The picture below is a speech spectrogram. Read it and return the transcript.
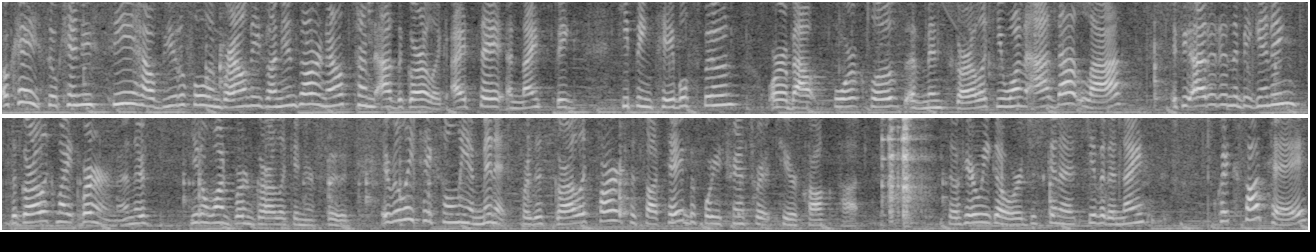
Okay, so can you see how beautiful and brown these onions are? Now it's time to add the garlic. I'd say a nice big heaping tablespoon or about four cloves of minced garlic. You want to add that last. If you add it in the beginning, the garlic might burn and there's you don't want burned garlic in your food. It really takes only a minute for this garlic part to saute before you transfer it to your crock pot. So here we go. We're just gonna give it a nice quick saute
